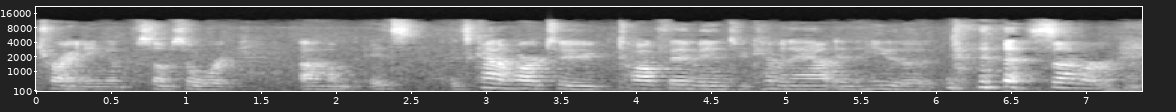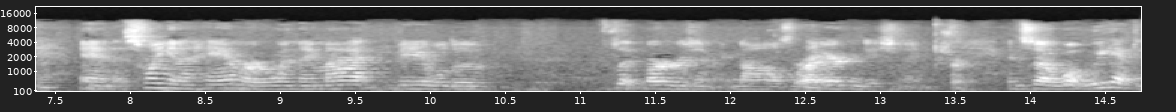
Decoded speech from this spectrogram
training of some sort, um, it's it's kind of hard to talk them into coming out in the heat of the summer and swinging a hammer when they might be able to flip burgers in McDonald's and Right. air conditioning. Sure. And so what we have to,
